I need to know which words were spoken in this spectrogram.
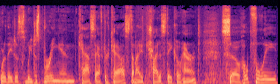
where they just we just bring in cast after cast, and I try to stay coherent. So hopefully,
